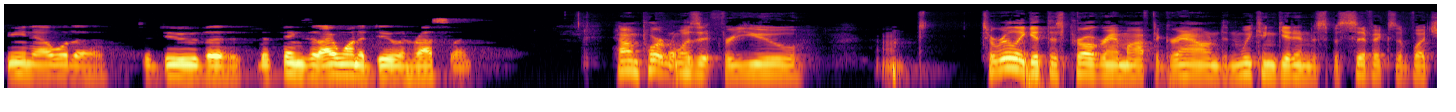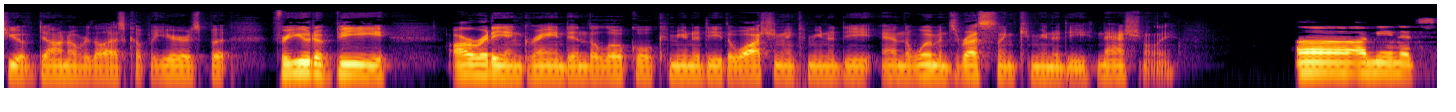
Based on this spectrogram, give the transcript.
being able to to do the the things that I want to do in wrestling. How important was it for you um, to really get this program off the ground, and we can get into specifics of what you have done over the last couple years, but for you to be already ingrained in the local community, the Washington community, and the women's wrestling community nationally? Uh, I mean, it's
